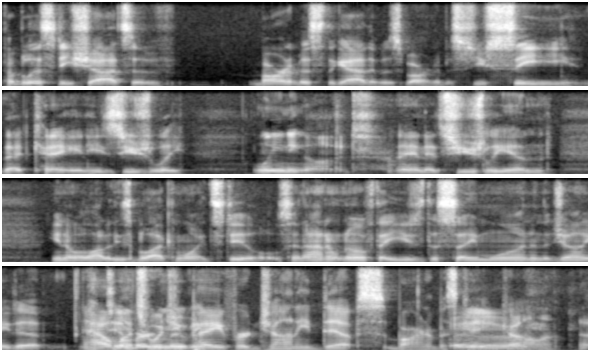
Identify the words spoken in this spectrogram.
publicity shots of Barnabas, the guy that was Barnabas, you see that cane. He's usually leaning on it, and it's usually in, you know, a lot of these black and white stills. And I don't know if they use the same one in the Johnny Depp. How Tim much Burton would you movie. pay for Johnny Depp's Barnabas Kane, Uh. Colin, uh,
